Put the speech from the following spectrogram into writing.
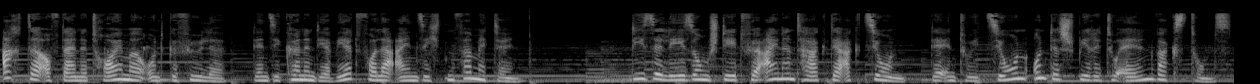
Achte auf deine Träume und Gefühle, denn sie können dir wertvolle Einsichten vermitteln. Diese Lesung steht für einen Tag der Aktion, der Intuition und des spirituellen Wachstums.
